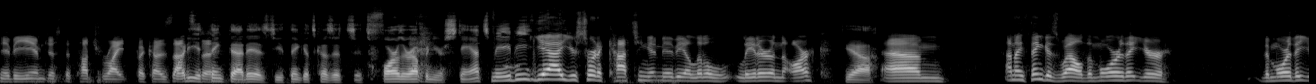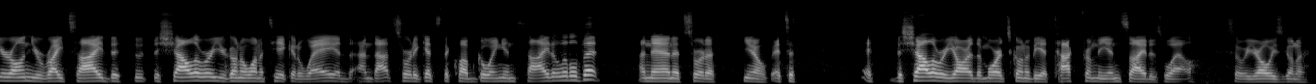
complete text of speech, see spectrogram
maybe aim just a touch right because that's Why do you the, think that is? Do you think it's because it's it's farther up in your stance, maybe? yeah you're sort of catching it maybe a little later in the arc Yeah. um, and i think as well the more that you're the more that you're on your right side the, the, the shallower you're going to want to take it away and, and that sort of gets the club going inside a little bit and then it's sort of you know it's a it, the shallower you are the more it's going to be attacked from the inside as well so you're always going to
